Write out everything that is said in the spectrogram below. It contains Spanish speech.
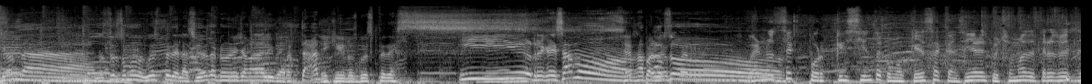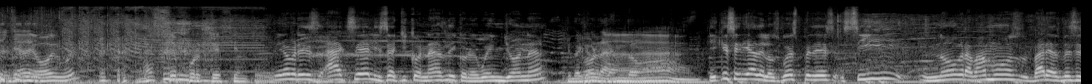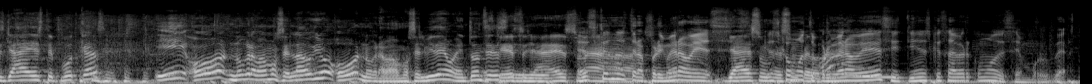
¿Qué onda? Nosotros somos los huéspedes de la ciudad con una llamada Libertad. Y que los huéspedes. Y regresamos. ¡Aplausos! perro. Bueno, no sé por qué siento como que esa canción ya la escuché más de tres veces el día de hoy, güey. No sé por qué siento, Mi güey. nombre es Axel y estoy aquí con Ashley y con el buen Jonah. Hola. ¿Y qué sería de los huéspedes si no grabamos varias veces ya este podcast? y o no grabamos el audio o no grabamos el video. Entonces. Es que eso eh, ya es. Es una que es nuestra super- primera vez. Ya es un- es un como tu pedo. primera vez y tienes que saber cómo desenvolverte.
